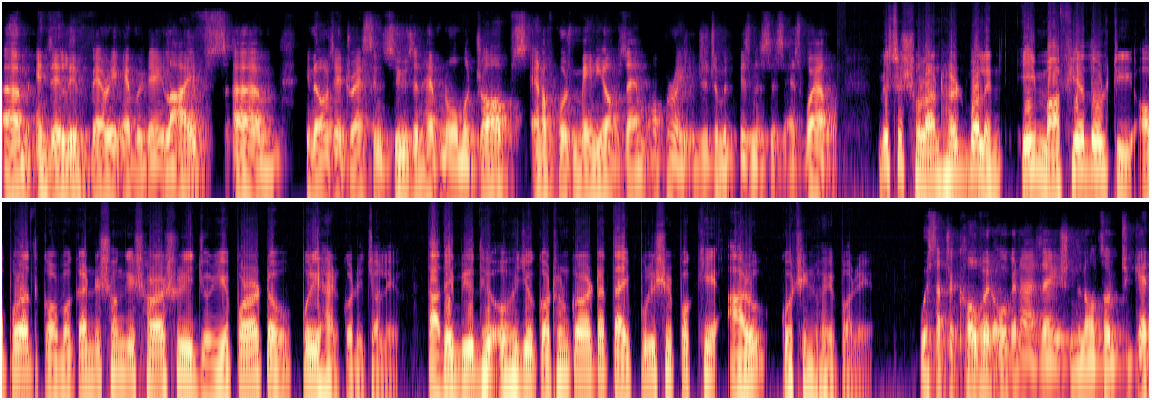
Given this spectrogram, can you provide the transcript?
Um, and they live very everyday lives. Um, you know, they dress in suits and have normal jobs. And of course, many of them operate legitimate businesses as well. Mister Solanhart বলেন এই মাফিয়া দলটি অপরাধ কর্মকাণ্ডের সঙ্গে সরাসরি জড়িয়ে পড়াটাও পরিহার করে চলে তাদের বিরুদ্ধে অভিযোগ গঠন করাটা তাই পুলিশের পক্ষে আরও কঠিন হয়ে পড়ে With such a covert organization, and also to get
